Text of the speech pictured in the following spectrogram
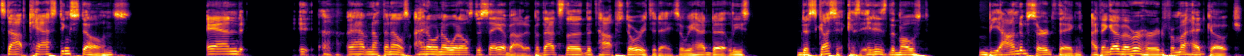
Stop casting stones. And it, I have nothing else. I don't know what else to say about it, but that's the the top story today. So we had to at least discuss it because it is the most beyond absurd thing I think I've ever heard from a head coach.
